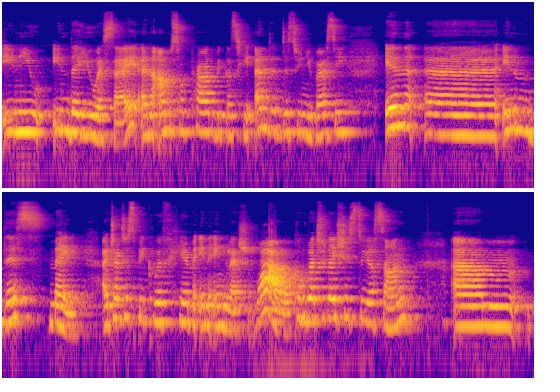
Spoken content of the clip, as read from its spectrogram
in, U- in the USA and I'm so proud because he ended this university in, uh, in this May. I try to speak with him in English. Wow, congratulations to your son. Um,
